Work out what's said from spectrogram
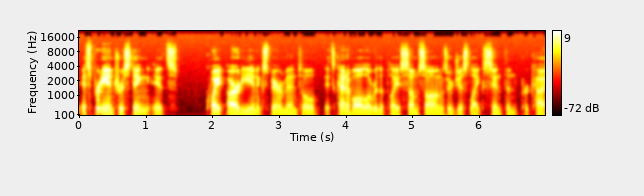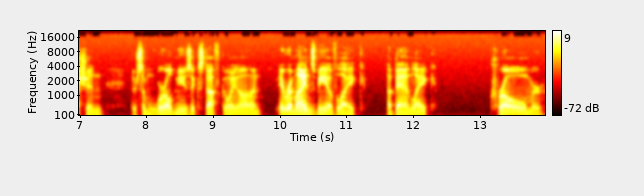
It's pretty interesting. It's quite arty and experimental. It's kind of all over the place. Some songs are just like synth and percussion. There's some world music stuff going on. It reminds me of like a band like Chrome or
